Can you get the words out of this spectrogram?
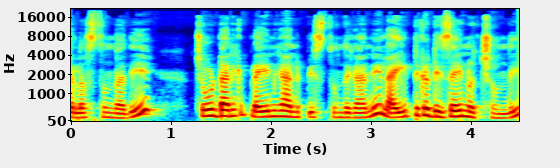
తెలుస్తుంది అది చూడడానికి ప్లెయిన్గా అనిపిస్తుంది కానీ లైట్గా డిజైన్ వచ్చింది.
